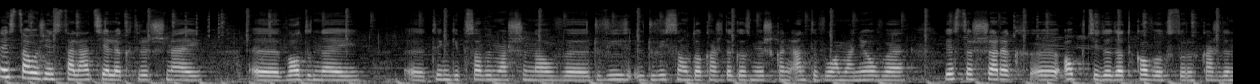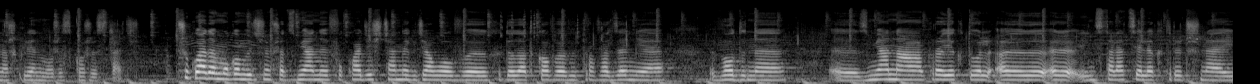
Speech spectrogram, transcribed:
Jest całość instalacji elektrycznej, y, wodnej, y, tyn gipsowy maszynowy, drzwi, drzwi są do każdego z mieszkań antywłamaniowe. Jest też szereg y, opcji dodatkowych, z których każdy nasz klient może skorzystać. Przykładem mogą być np. zmiany w układzie ścianek działowych, dodatkowe wyprowadzenie wodne, zmiana projektu instalacji elektrycznej,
